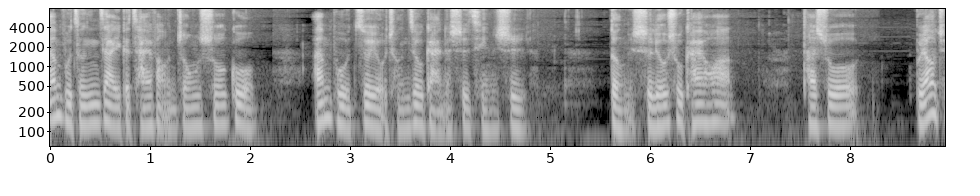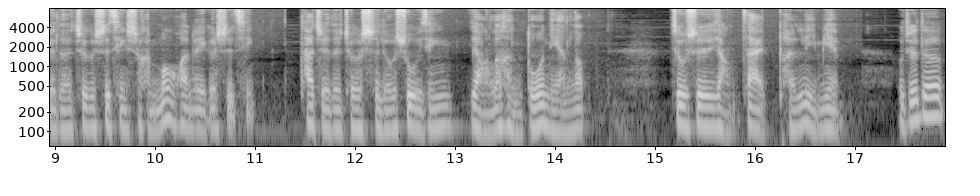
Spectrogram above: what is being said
安普曾经在一个采访中说过，安普最有成就感的事情是等石榴树开花。他说，不要觉得这个事情是很梦幻的一个事情，他觉得这个石榴树已经养了很多年了，就是养在盆里面。我觉得《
